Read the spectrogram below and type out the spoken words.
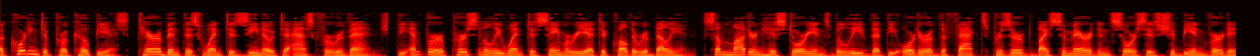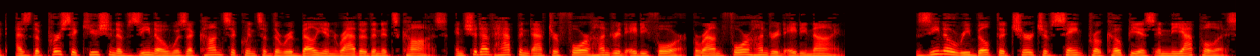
According to Procopius, Terebinthus went to Zeno to ask for revenge. The emperor personally went to Samaria to quell the rebellion. Some modern historians believe that the order of the facts preserved by Samaritan sources should be inverted, as the persecution of Zeno was a consequence of the rebellion rather than its cause, and should have happened after 484, around 489. Zeno rebuilt the church of Saint Procopius in Neapolis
